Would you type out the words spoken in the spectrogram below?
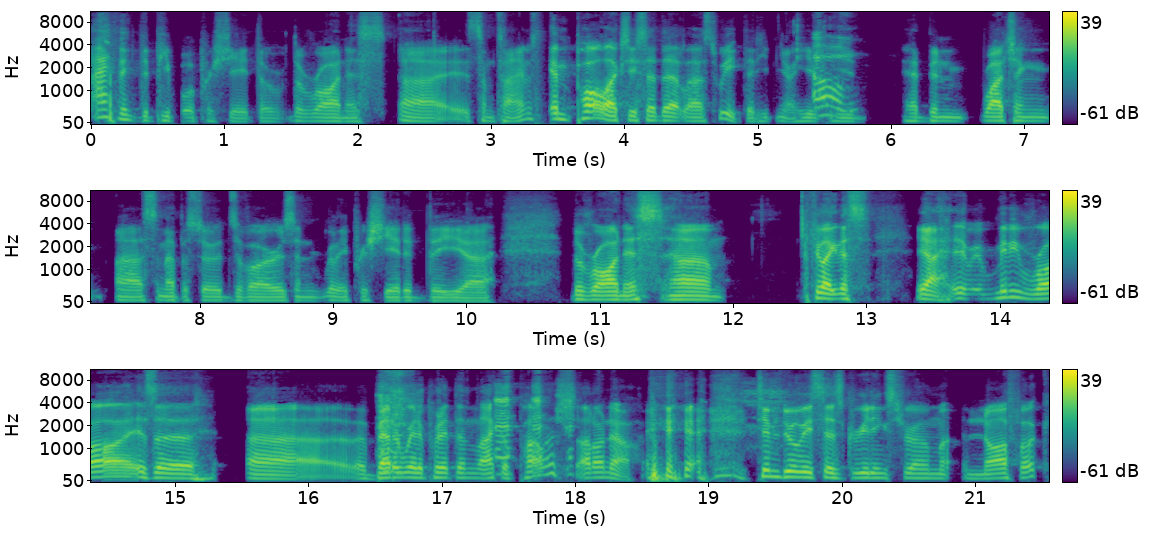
I think that people appreciate the the rawness uh, sometimes. And Paul actually said that last week that he, you know, he, oh. he had been watching uh, some episodes of ours and really appreciated the uh, the rawness. Um, I feel like this, yeah, it, maybe raw is a uh, a better way to put it than lack of polish? I don't know. Tim Dooley says greetings from Norfolk,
